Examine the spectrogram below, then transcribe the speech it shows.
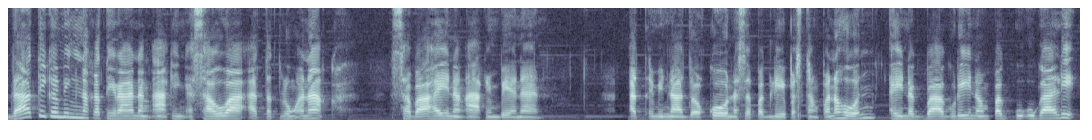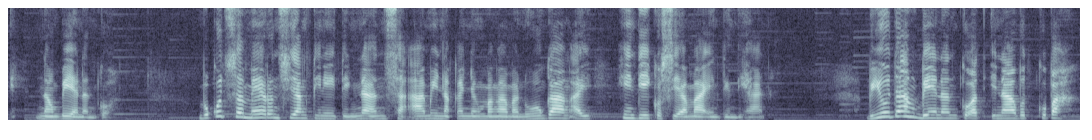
Dati kaming nakatira ng aking asawa at tatlong anak sa bahay ng aking biyanan. At aminado ako na sa paglipas ng panahon ay nagbago rin ang pag-uugali ng biyanan ko. Bukod sa meron siyang tinitingnan sa amin na kanyang mga manugang ay hindi ko siya maintindihan. Biyuda ang biyanan ko at inabot ko pa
